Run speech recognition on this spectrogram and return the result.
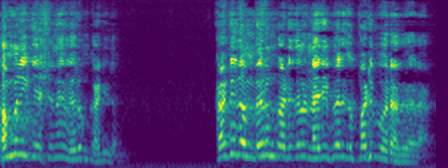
கம்யூனிகேஷனே வெறும் கடிதம். கடிதம் வெறும் கடிதம் நிறைய பேருக்கு படிப்பு வராது வேற.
